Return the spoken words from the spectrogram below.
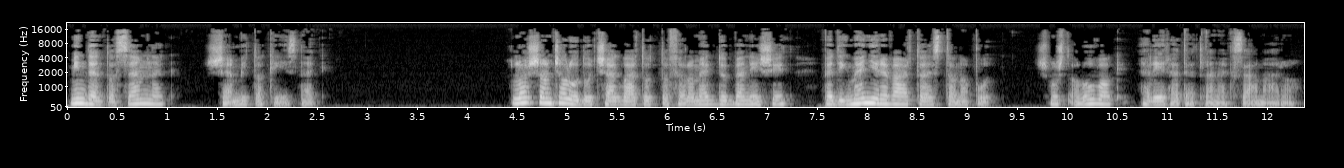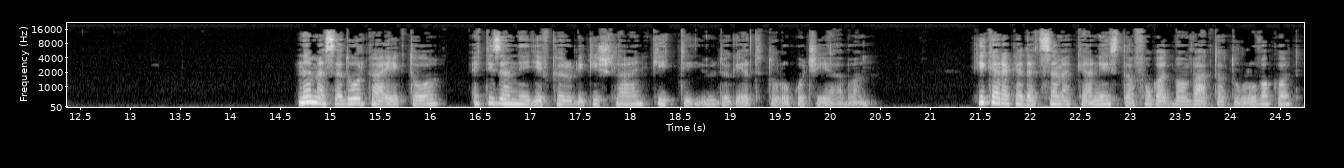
Mindent a szemnek, semmit a kéznek. Lassan csalódottság váltotta fel a megdöbbenését, pedig mennyire várta ezt a napot, és most a lovak elérhetetlenek számára. Nem messze dorkáéktól egy tizennégy év körüli kislány Kitty üldögélt tolókocsijában. Kikerekedett szemekkel nézte a fogadban vágtató lovakat,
